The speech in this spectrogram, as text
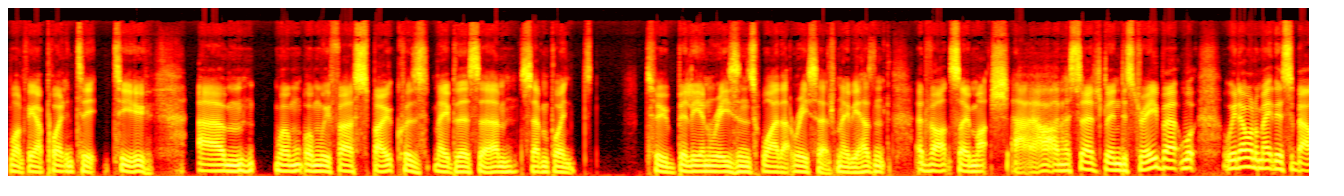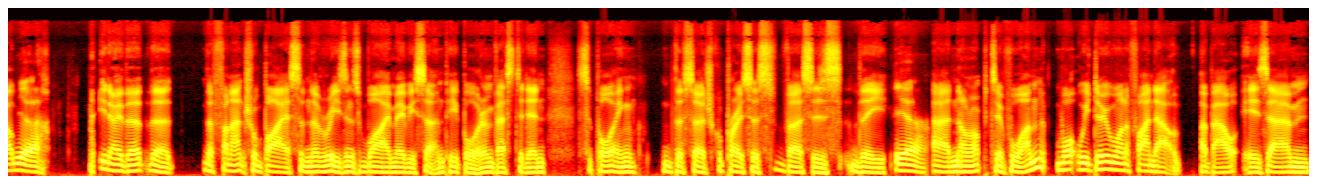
one thing I pointed to to you um, when when we first spoke was maybe there's um, seven point two billion reasons why that research maybe hasn't advanced so much uh, in the surgical industry. But w- we don't want to make this about Yeah, you know the the the financial bias and the reasons why maybe certain people are invested in supporting the surgical process versus the Yeah. uh, non-operative one. What we do want to find out about is um,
